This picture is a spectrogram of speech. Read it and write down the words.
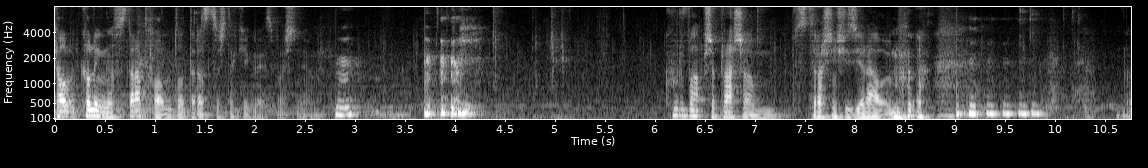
Call, Calling of Stratholm, to teraz coś takiego jest właśnie. Kurwa, przepraszam, strasznie się zjarałem. No.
